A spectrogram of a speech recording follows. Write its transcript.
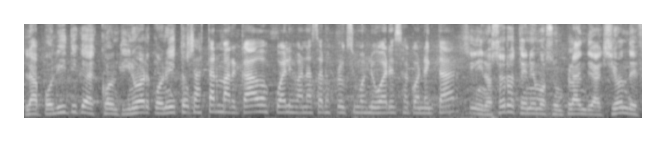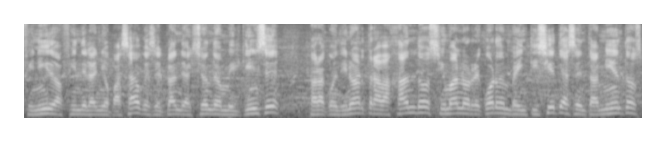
La política es continuar con esto. ¿Ya están marcados cuáles van a ser los próximos lugares a conectar? Sí, nosotros tenemos un plan de acción definido a fin del año pasado, que es el plan de acción de 2015, para continuar trabajando, si mal no recuerdo, en 27 asentamientos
